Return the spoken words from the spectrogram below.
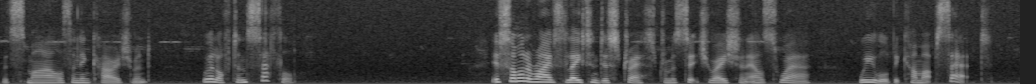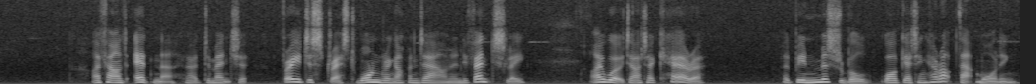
with smiles and encouragement, we'll often settle. If someone arrives late and distressed from a situation elsewhere, we will become upset. I found Edna, who had dementia, very distressed, wandering up and down, and eventually I worked out her carer had been miserable while getting her up that morning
